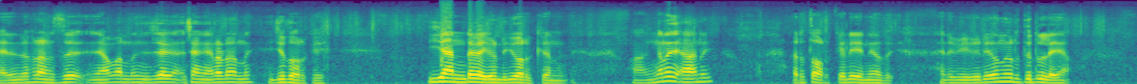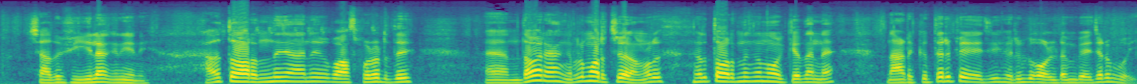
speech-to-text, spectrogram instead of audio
അതിന്റെ ഫ്രണ്ട്സ് ഞാൻ പറഞ്ഞു ചങ്ങനോട് വന്ന് ഇജ്ജ് തുറക്കേ. ഈ എന്റെ കൈ കൊണ്ട് ഈ തുറക്കാണ് അങ്ങനെ ഞാൻ ഒരു തുറക്കലേനെ അത്. എന്റെ വീഡിയോ ഒന്നും എടുത്തിട്ടില്ല ഞാൻ. പക്ഷെ അത് ഫീൽ അങ്ങനെയാണ്. അത് തുറന്ന് ഞാൻ പാസ്പോർട്ട് എടുത്ത് എന്താ പറയുക അങ്ങനെ മറിച്ച് വരാം നമ്മൾ ഇങ്ങനെ തുറന്ന് ഇങ്ങനെ നോക്കിയാൽ തന്നെ നടുക്കത്തെ ഒരു പേജ് ഒരു ഗോൾഡൻ പേജോടെ പോയി.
